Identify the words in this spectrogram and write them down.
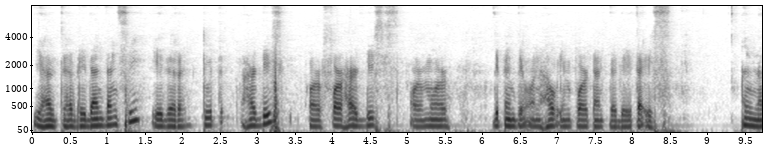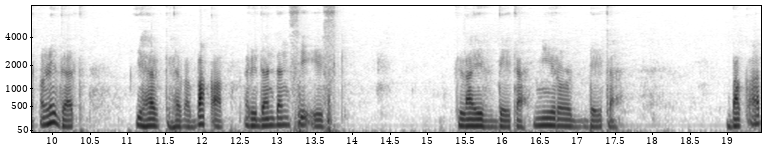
you have to have redundancy either two hard disks or four hard disks or more depending on how important the data is. And not only that you have to have a backup. Redundancy is live data mirrored data. Backup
